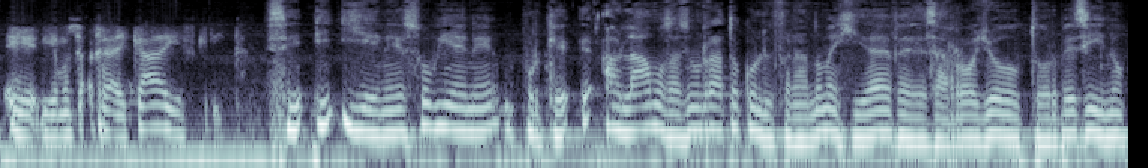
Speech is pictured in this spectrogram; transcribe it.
eh, digamos, radicada y escrita. Sí, y, en eso viene, porque hablábamos hace un rato con Luis Fernando Mejía de Fedesarrollo, doctor vecino,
